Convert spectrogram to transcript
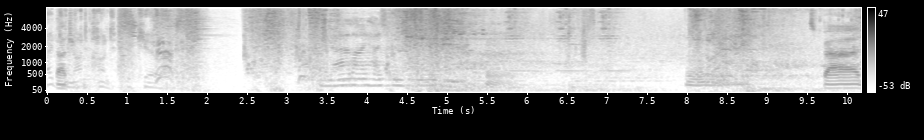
I Gotcha. do not hunt to kill. An ally has been. It's bad.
